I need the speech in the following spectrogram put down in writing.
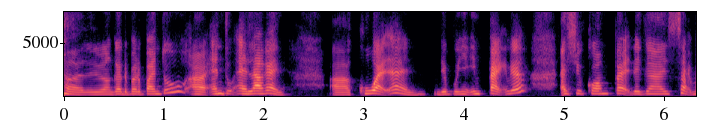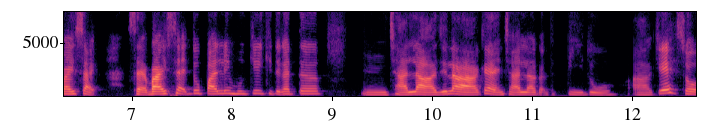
langkah depan-depan tu uh, end to end lah kan. Uh, kuat kan dia punya impact dia as you compare dengan side by side. Side by side tu paling mungkin kita kata hmm, cala je lah kan cala kat tepi tu. Uh, okay so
